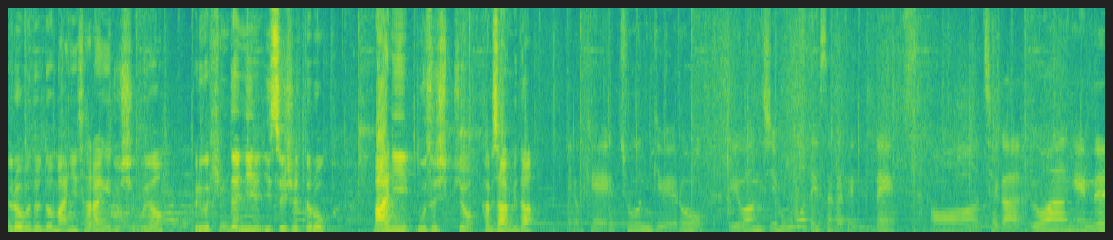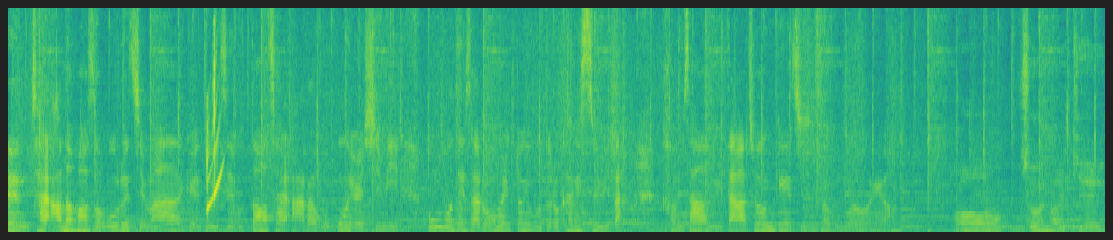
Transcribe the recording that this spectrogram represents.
여러분들도 많이 사랑해 주시고요. 그리고 힘든 일 있으실도록 많이 웃으십시오. 감사합니다. 이렇게 좋은 기회로 의왕시 홍보대사가 됐는데 어, 제가 의왕에는 잘 안 와봐서 모르지만 그래도 이제부터 잘 알아보고 열심히 홍보대사로 활동해 보도록 하겠습니다. 감사합니다. 좋은 기회 주셔서 고마워요. 어, 우선 이렇게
